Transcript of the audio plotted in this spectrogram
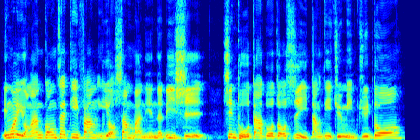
因为永安宫在地方已有上百年的历史，信徒大多都是以当地居民居多。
